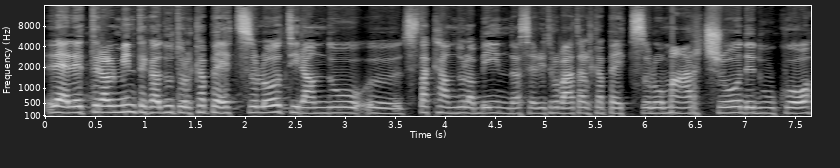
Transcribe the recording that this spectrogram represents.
Le è letteralmente caduto il capezzolo tirando, eh, staccando la benda, si è ritrovata il capezzolo marcio, deduco,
